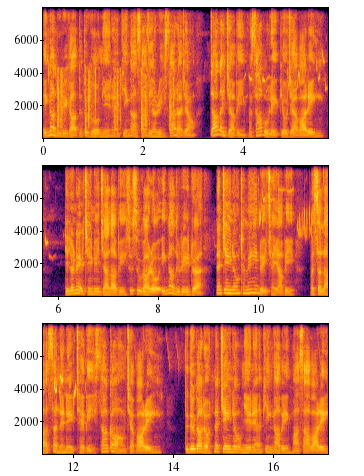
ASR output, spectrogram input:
အင်္ဂလူတွေကတူတူကိုအမြဲတမ်းအပြင်ကစားစရာတွေစားတာကြောင့်တားလိုက်ကြပြီးမစားဖို့လည်းပြောကြပါတယ်။ဒီလိုနဲ့အချိန်တွေကြာလာပြီးဆွဆွကတော့အင်္ဂလူတွေအတွက်နှစ်ကြိမ်လုံးထမင်းဟင်းတွေချက်ရပြီးမဆလာအဆက်နေနေထည့်ပြီးစားကောက်အောင်ချက်ပါတယ်။ တူတူကတော့နှစ်ကြိမ်လုံးအမြဲတမ်းအပြင်ကပဲမှာစားပါတယ်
